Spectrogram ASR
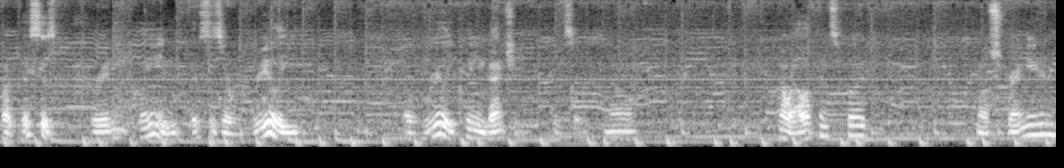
But this is pretty clean. This is a really, a really clean benchy. It's a, no, no elephant's foot. No stringing.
